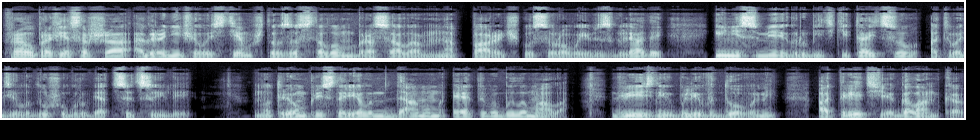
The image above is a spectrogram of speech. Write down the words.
Фрау профессорша ограничилась тем, что за столом бросала на парочку суровые взгляды и, не смея грубить китайцу, отводила душу грубят Цицилии. Но трем престарелым дамам этого было мало. Две из них были вдовами, а третья, голландка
